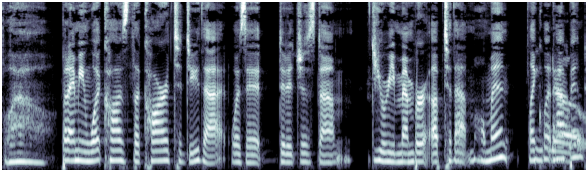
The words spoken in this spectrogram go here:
Wow. But I mean, what caused the car to do that? Was it, did it just, um, do you remember up to that moment? Like what no, happened?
